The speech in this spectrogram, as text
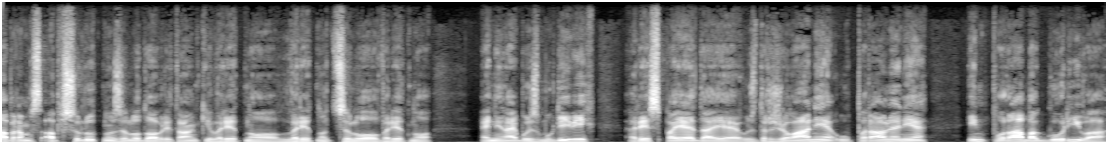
Abrams absolutno zelo dobri tanki, verjetno, verjetno celo verjetno eni najbolj zmogljivih. Res pa je, da je vzdrževanje, upravljanje in poraba goriva,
